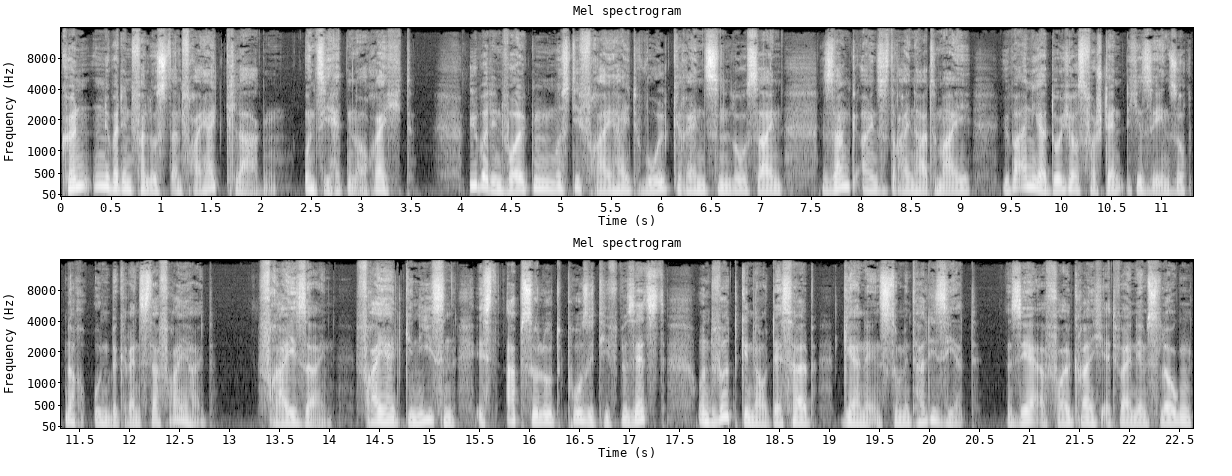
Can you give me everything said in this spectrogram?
könnten über den Verlust an Freiheit klagen. Und sie hätten auch recht. Über den Wolken muss die Freiheit wohl grenzenlos sein, sank einst Reinhard May über eine ja durchaus verständliche Sehnsucht nach unbegrenzter Freiheit. Frei sein, Freiheit genießen ist absolut positiv besetzt und wird genau deshalb gerne instrumentalisiert. Sehr erfolgreich etwa in dem Slogan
